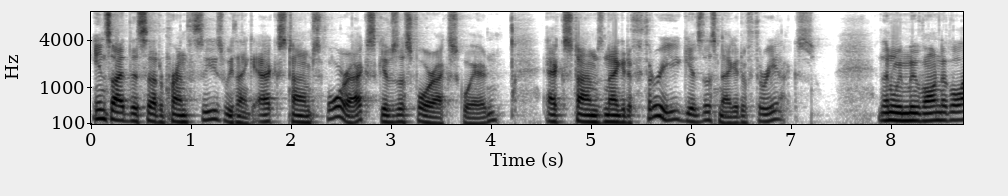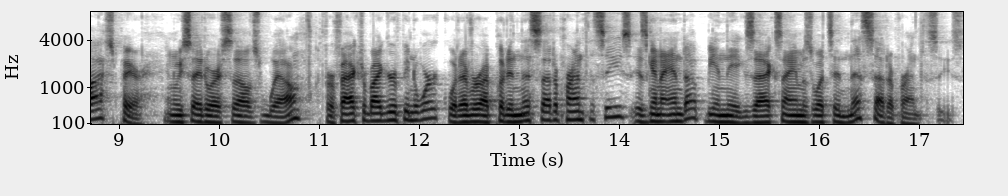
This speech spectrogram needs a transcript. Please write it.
Inside this set of parentheses, we think x times 4x gives us 4x squared. x times negative 3 gives us negative 3x. then we move on to the last pair, and we say to ourselves, well, for factor by grouping to work, whatever I put in this set of parentheses is going to end up being the exact same as what's in this set of parentheses.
